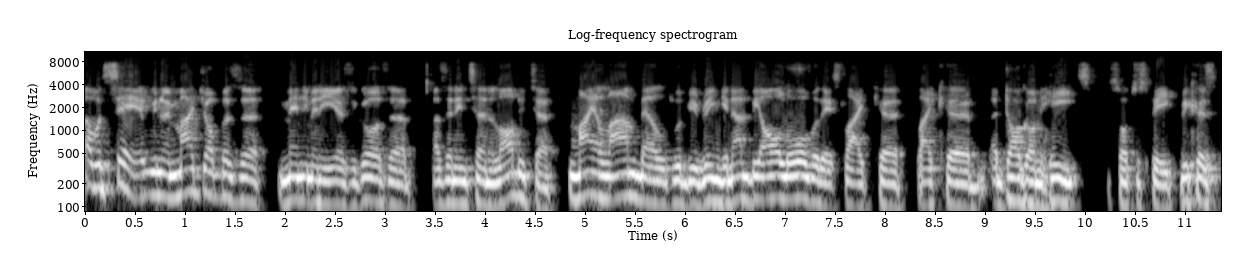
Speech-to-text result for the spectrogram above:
I, would say, you know, in my job as a many many years ago as a as an internal auditor, my alarm bells would be ringing. I'd be all over this like uh, like uh, a dog on heat, so to speak, because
